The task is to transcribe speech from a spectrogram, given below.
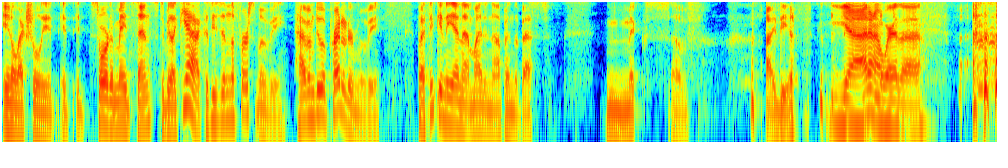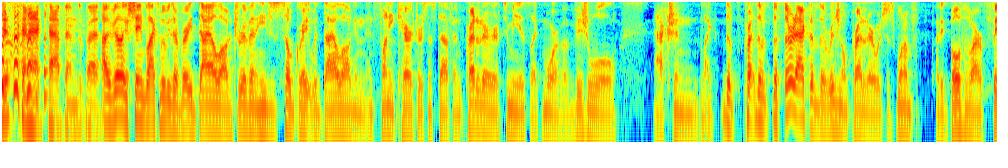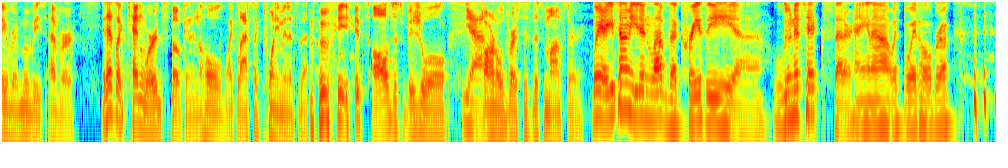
intellectually, it, it, it sort of made sense to be like, yeah, because he's in the first movie. Have him do a Predator movie. But I think in the end, that might have not been the best mix of ideas. Yeah, I don't know where the disconnect happened, but I feel like Shane Black's movies are very dialogue driven. He's just so great with dialogue and, and funny characters and stuff. And Predator to me is like more of a visual action. Like the, the the third act of the original Predator, which is one of I think both of our favorite movies ever. It has like ten words spoken in the whole like last like twenty minutes of that movie. It's all just visual. Yeah. Arnold versus this monster. wait, are you telling me you didn't love the crazy uh, lunatics that are hanging out with Boyd Holbrook?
